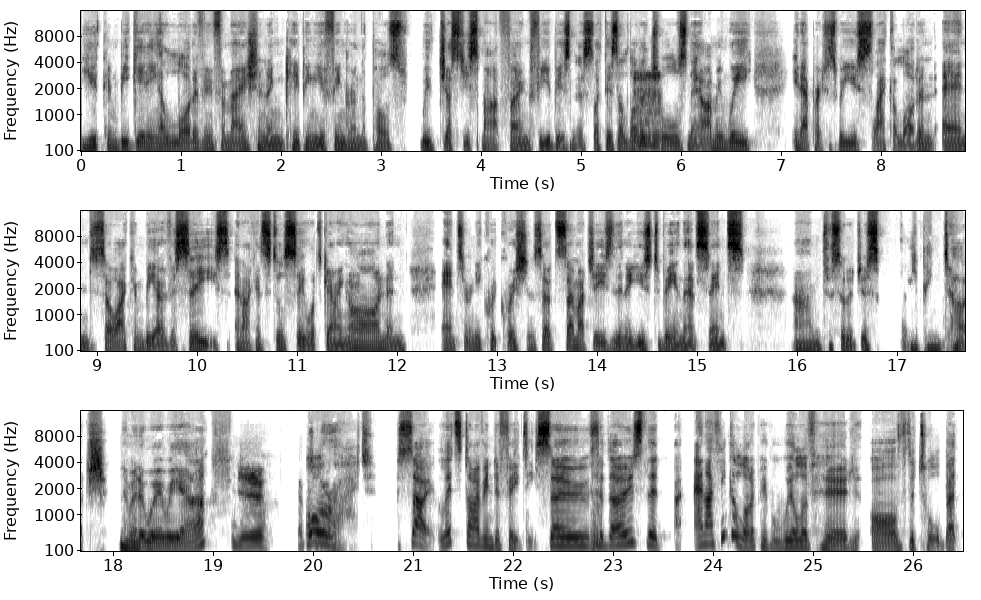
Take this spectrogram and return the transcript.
you can be getting a lot of information and keeping your finger on the pulse with just your smartphone for your business. Like there's a lot mm. of tools now. I mean, we in our practice we use Slack a lot, and and so I can be overseas and I can still see what's going on and answer any quick questions. So it's so much easier than it used to be in that sense. Um, to sort of just keep in touch no matter where we are. Yeah. Absolutely. All right. So let's dive into Feedsy. So for those that, and I think a lot of people will have heard of the tool, but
